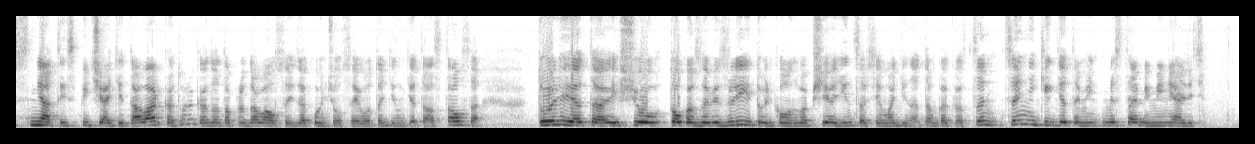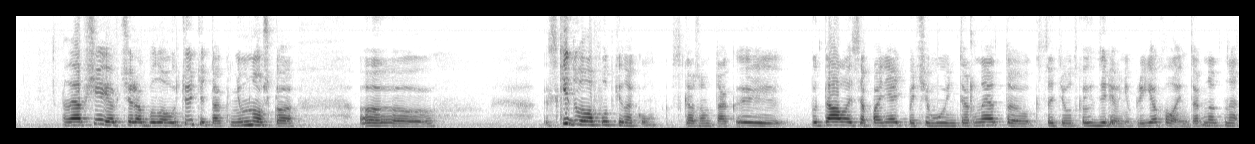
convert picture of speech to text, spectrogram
снятый с печати товар, который когда-то продавался и закончился, и вот один где-то остался, то ли это еще только завезли, только он вообще один, совсем один, а там как раз цен, ценники где-то местами менялись. Вообще, я вчера была у тети, так немножко э, скидывала фотки на ком, скажем так, и пыталась понять, почему интернет, э, кстати, вот как в деревне приехала, интернет на,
